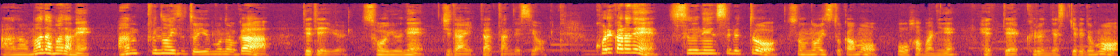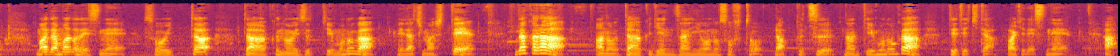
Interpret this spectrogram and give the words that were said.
あのまだまだねアンプノイズというものが出ているそういうね時代だったんですよこれからね数年するとそのノイズとかも大幅にね減ってくるんですけれどもまだまだですねそういったダークノイズっていうものが目立ちましてだからあのダーク現在用のソフトラップ2なんていうものが出てきたわけですねあ、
